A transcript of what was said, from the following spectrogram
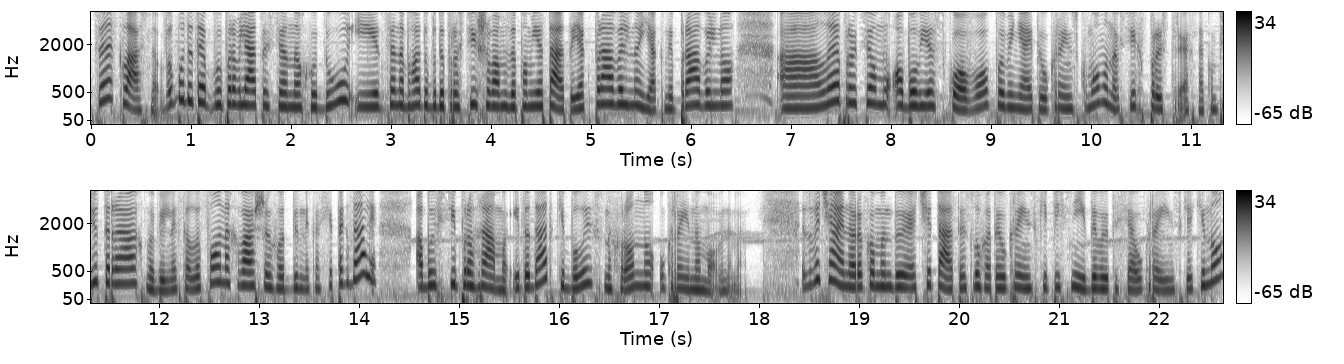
Це класно. Ви будете виправлятися на ходу, і це набагато буде простіше вам запам'ятати, як правильно, як неправильно. Але при цьому обов'язково поміняйте українську мову на всіх пристроях на комп'ютерах, мобільних телефонах, ваших годинниках і так далі, аби всі програми і додатки були синхронно україномовними. Звичайно, рекомендую читати, слухати українські пісні і дивитися українське кіно.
